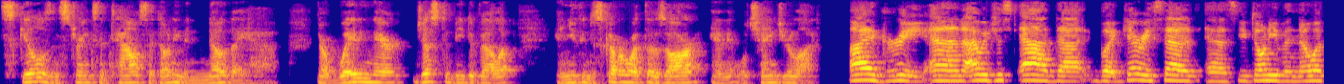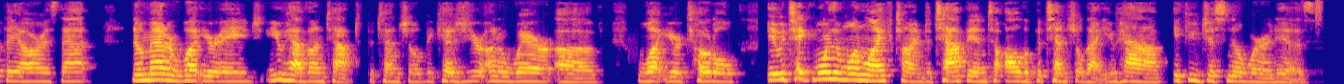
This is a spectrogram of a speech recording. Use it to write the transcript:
skills and strengths and talents they don't even know they have. They're waiting there just to be developed, and you can discover what those are, and it will change your life. I agree. And I would just add that what Gary said, as you don't even know what they are, is that no matter what your age, you have untapped potential because you're unaware of what your total it would take more than one lifetime to tap into all the potential that you have if you just know where it is.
